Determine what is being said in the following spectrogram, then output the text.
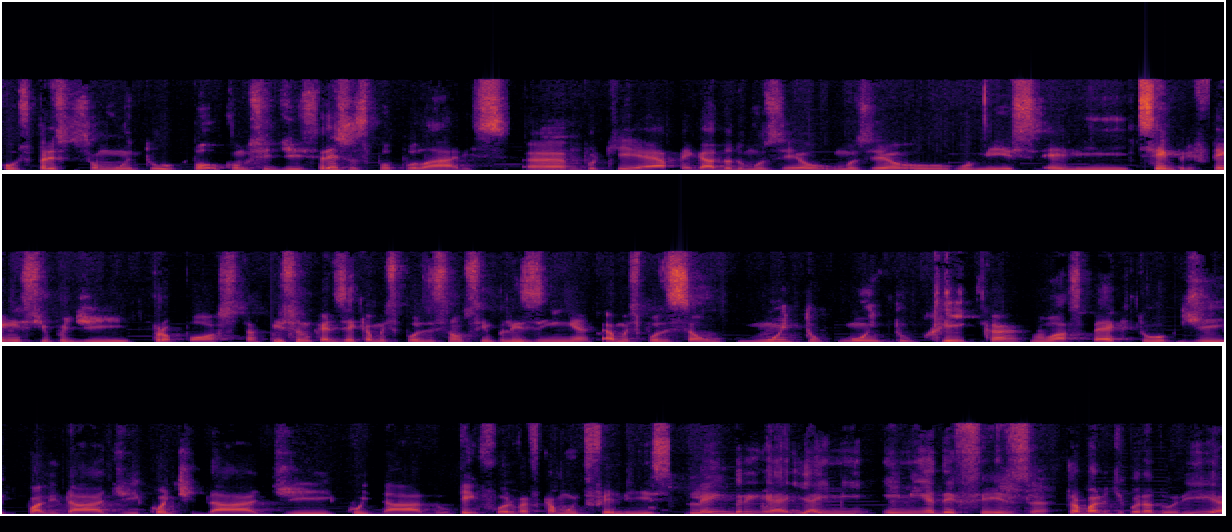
os preços são muito, como se diz, preços populares, uh, uhum. porque é a pegada do museu. O museu, o, o MIS, ele sempre tem esse tipo de proposta. Isso não quer dizer que é uma exposição simplesinha, é uma exposição muito, muito rica no aspecto de qualidade, quantidade, cuidado. Quem for vai ficar muito feliz. Lembre, e aí em minha defesa, trabalho de curadoria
